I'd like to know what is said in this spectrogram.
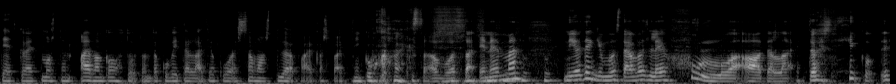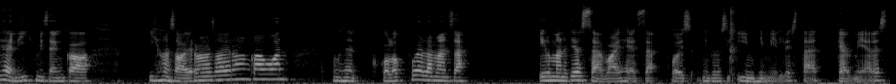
tiedätkö, että musta on aivan kohtuutonta kuvitella, että joku olisi samassa työpaikassa vaikka niin kuin kahdeksan vuotta enemmän. niin jotenkin musta on aivan hullua ajatella, että olisi niin kuin yhden ihmisen kanssa ihan sairaan sairaan kauan, sen koko loppuelämänsä, ilman että jossain vaiheessa voisi niin tosi inhimillistä, että käy mielessä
